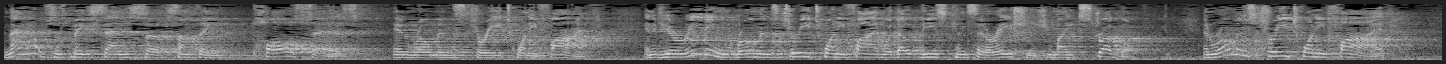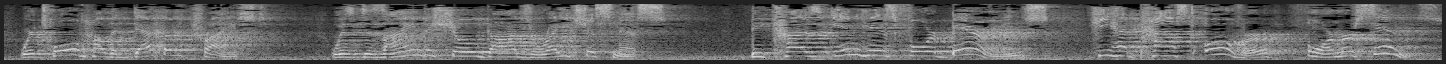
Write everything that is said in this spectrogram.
And that helps us make sense of something Paul says in Romans 3:25. And if you're reading Romans 3:25 without these considerations, you might struggle. In Romans 3:25, we're told how the death of Christ was designed to show God's righteousness because in his forbearance he had passed over former sins.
